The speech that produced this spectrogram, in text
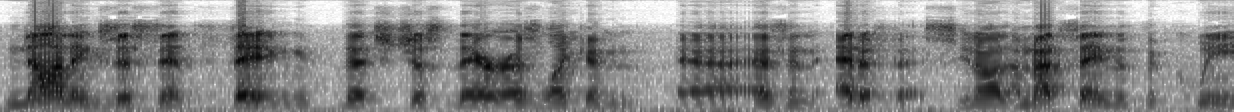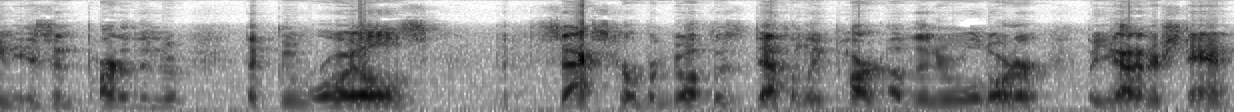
non-existent thing that's just there as like an uh, as an edifice you know i'm not saying that the queen isn't part of the the royals the Saxe-Coburg-Gotha is definitely part of the New World Order, but you got to understand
